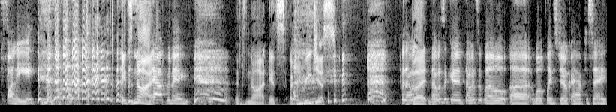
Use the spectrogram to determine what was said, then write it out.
funny. It's not. happening. It's not. It's egregious. But that was But- that was a good that was a well uh, well placed joke. I have to say.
